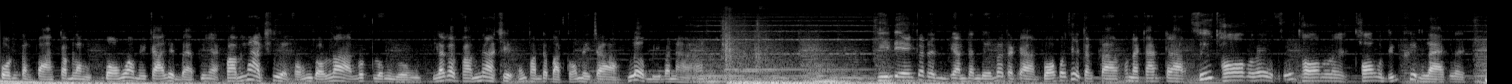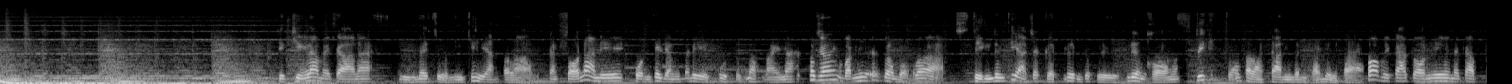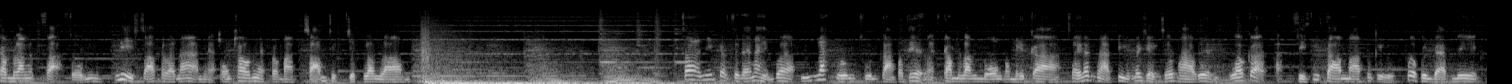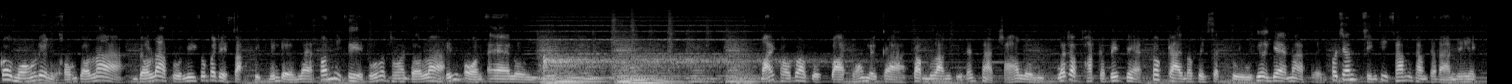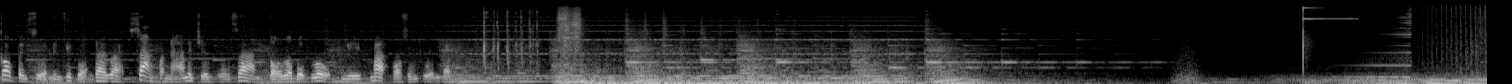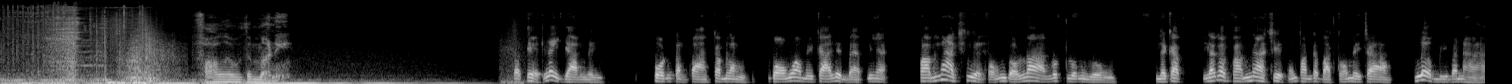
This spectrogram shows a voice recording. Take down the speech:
คนต่างๆกำลังมองว่าอเมริกาเล่นแบบนี้ความน่าเชื่อของดอลลาร์ลดลงลง และก็ความน่าเชื่อของพันธบัตรของอเมริกาเริ่มมีปัญหาจีนเองก็ได้มีการดำเนินมาตรการบอกประเทศต่างๆธนาคารกลางซื้อทองเลยซื้อทองเลยทองมันถึงขึ้นแหลกเลย จริงๆแล้วอเมริกานะอยู่ในส่วนหนึ่งที่อันตรายแต่ก่อนหน้านี้คนก็ยังไม่ได้พูดถึงมากมายนะ เพราะฉะนั้นวันนี้ก็ต้องบอกว่าสิ่งหนึ่งที่อาจจะเกิดขึ้นก็คือเรื่องของวิกฤตของตลาดการเงินของอเมริกาเพราะอเมริกาตอนนี้นะครับกำลังสะสมหนี้สาธารณะเนี่ยของเขาเนี่ยประมาณ 37 ล้านล้าน ถ้าอันนี้ก็แสดงให้เห็นว่านักลงทุนต่างประเทศกำลังมองอเมริกาในลักษณะที่ไม่ใช่เชื้อพาเว่นแล้วก็สิ่งที่ตามมาก็คือเพื่อเป็นแบบนี้ก็มองเรื่องของดอลลาร์ดอลลาร์ตัวนี้ก็ไม่ได้สักติดเหมือนเดิมแล้วเพราะนี่คือเหตุผลว่าทำไมดอลลาร์ถึงอ่อนแอลงหมายความว่าบทบาทของอเมริกากำลังอยู่ในลักษณะช้าลง แล้วก็พันธมิตรเนี่ยก็กลายมาเป็นศัตรูเยอะแยะมากเลย เพราะฉะนั้นสิ่งที่ทรัมป์ทำขนาดนี้ก็เป็นส่วนหนึ่งที่บอกได้ว่าสร้างปัญหาในเชิงโครงสร้างต่อระบบโลกมีมากพอสมควรครับ Follow the money. ประเทศและอีกอย่างหนึ่งคนต่างๆกำลังมองว่าอเมริกาเล่นแบบเนี้ยความน่าเชื่อของดอลลาร์ลดลงลงนะครับ แล้วก็ความน่าเชื่อของพันธบัตรของอเมริกาเริ่มมีปัญหา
